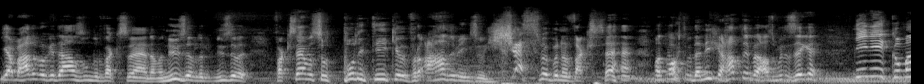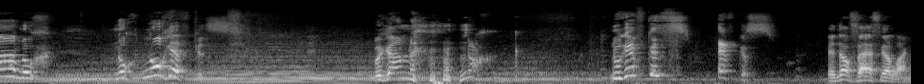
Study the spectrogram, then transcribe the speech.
Ja, wat hadden we gedaan zonder vaccin? Maar nu zijn we, nu zijn we... Vaccin was een soort politieke verademing. Zo, yes, we hebben een vaccin. Want mochten we dat niet gehad hebben, hadden ze moeten zeggen... Nee, nee, kom aan, nog... Nog, nog even. We gaan... nog... Nog even. Even. En dat vijf jaar lang.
